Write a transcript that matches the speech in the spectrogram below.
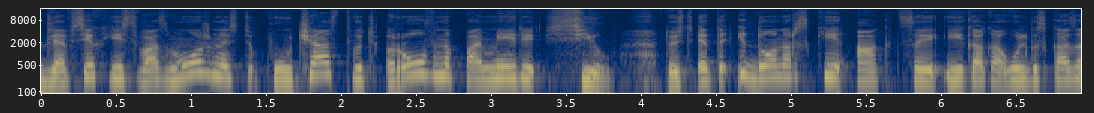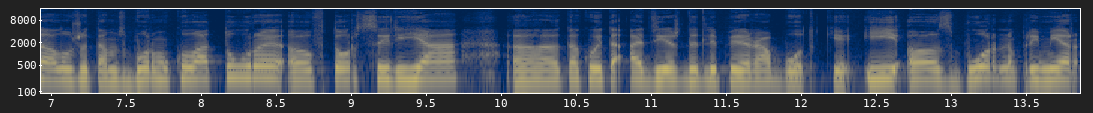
для всех есть возможность поучаствовать ровно по мере сил. То есть это и донорские акции, и, как Ольга сказала, уже там сбор макулатуры, вторсырья, какой-то одежды для переработки, и сбор, например,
